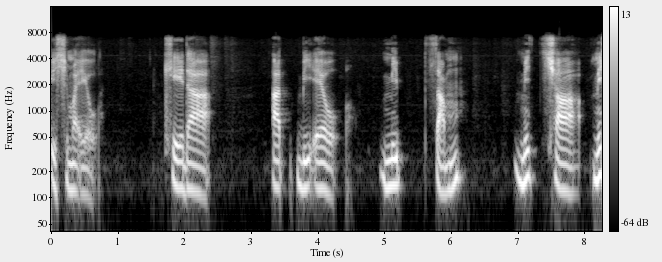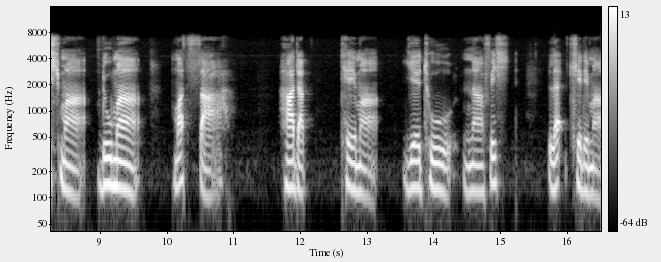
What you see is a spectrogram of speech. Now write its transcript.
อิชมาเอล เคดา อัดบีเอล มิบสัม มิชา มิชมา ดูมา มัสสา ฮาดัดเทมา เยทู นาฟิช และเคเดมา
